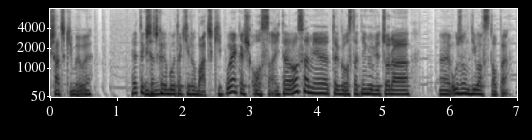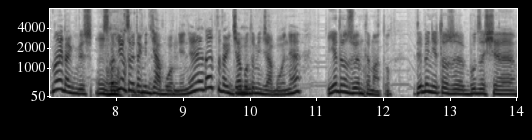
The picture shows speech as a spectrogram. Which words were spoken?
krzaczki były. Na tych Mhm. krzaczkach były takie robaczki, była jakaś osa i ta osa mnie tego ostatniego wieczora e, urządziła w stopę. No i tak, wiesz, Mhm. schodziłem sobie, tak mnie diabło mnie, nie? No to tak diabło, Mhm. to mnie diabło, nie? I nie drążyłem tematu. Gdyby nie to, że budzę się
